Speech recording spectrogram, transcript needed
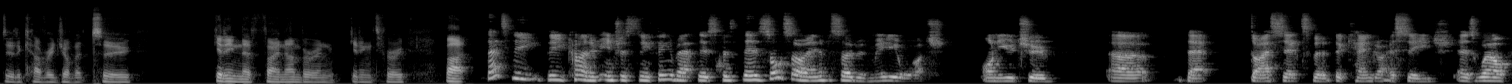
do the coverage of it too, getting the phone number and getting through. But That's the, the kind of interesting thing about this because there's also an episode of Media Watch on YouTube uh, that dissects the, the Cangai siege as well.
